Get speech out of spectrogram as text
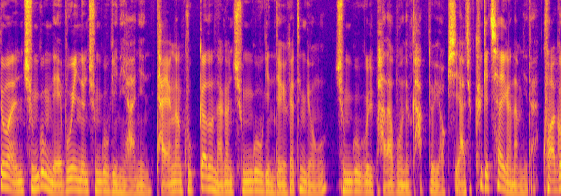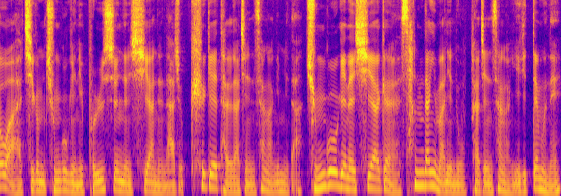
또한 중국 내부에 있는 중국인이 아닌 다양한 국가로 나간 중국인들 같은 경우 중국을 바라보는 각도 역시 아주 크게 차이가 납니다. 과거와 지금 중국인이 볼 수 있는 시야는 아주 크게 달라진 상황입니다. 중국인의 시야가 상당히 많이 높아진 상황이기 때문에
